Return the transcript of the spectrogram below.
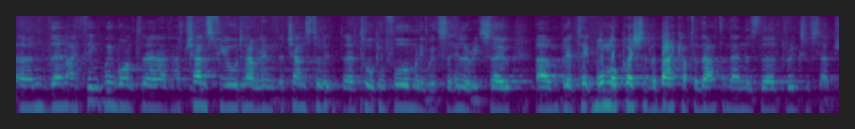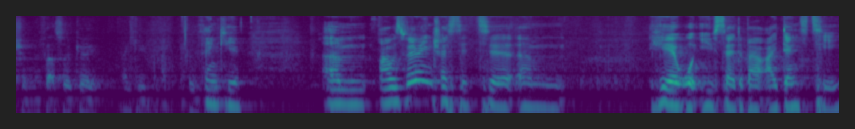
and then I think we want to have a chance for you all to have a chance to uh, talk informally with Sir Hilary. So um, we'll take one more question at the back after that, and then there's the drinks reception, if that's okay. Thank you. Thank you. Um, I was very interested to um, hear what you said about identity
